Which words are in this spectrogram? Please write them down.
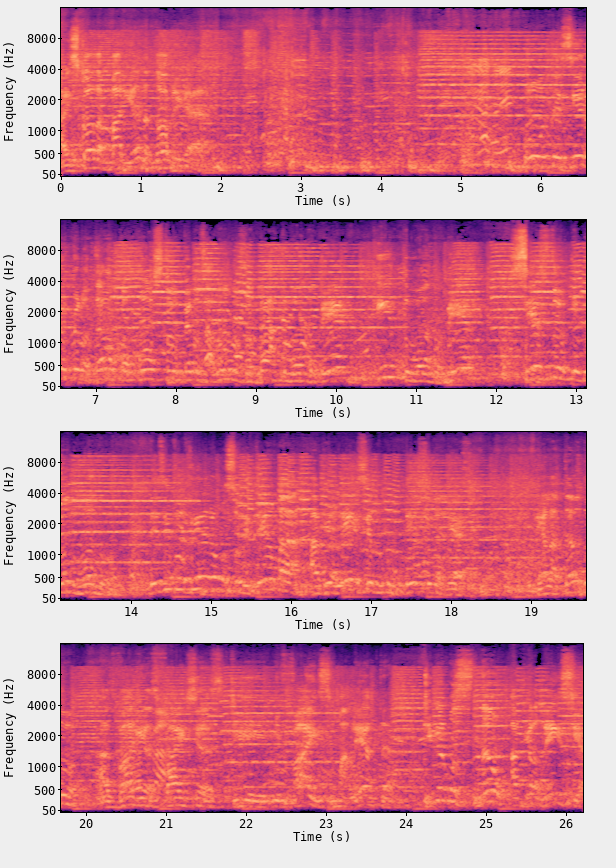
a escola Mariana Nóbrega. O terceiro pelotão, composto pelos alunos do quarto ano B, quinto ano B, sexto e nono ano, desenvolveram o subtema A Violência no Contexto da Guerra, relatando as várias faixas de e faz um alerta, digamos não à violência,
